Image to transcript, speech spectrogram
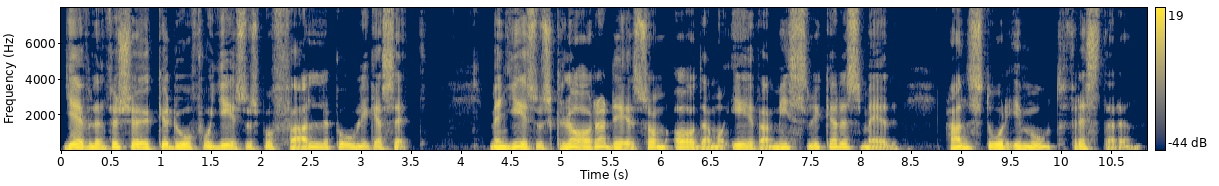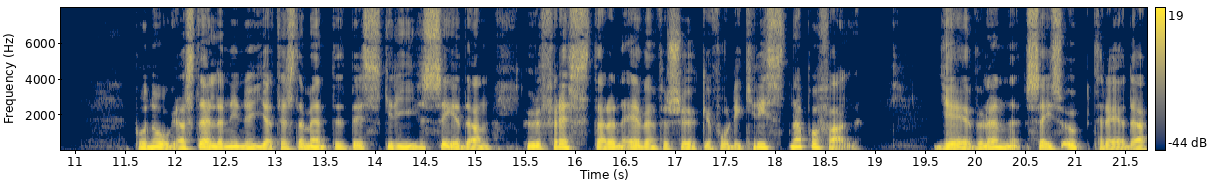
Djävulen försöker då få Jesus på fall på olika sätt. Men Jesus klarar det som Adam och Eva misslyckades med. Han står emot frestaren. På några ställen i Nya testamentet beskrivs sedan hur frestaren även försöker få de kristna på fall. Djävulen sägs uppträda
